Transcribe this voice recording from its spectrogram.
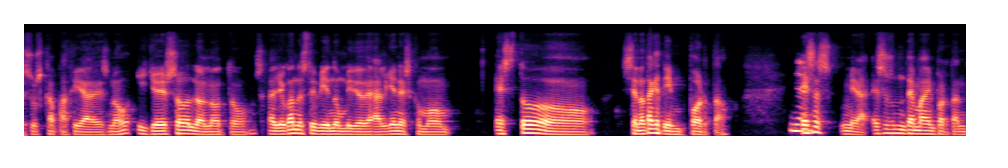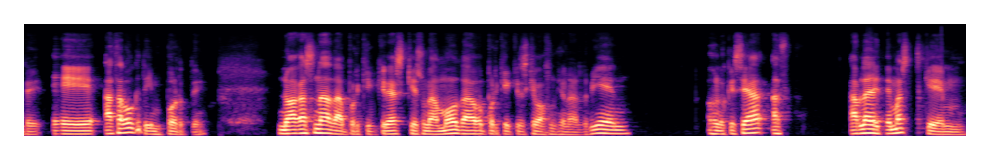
sus capacidades, ¿no? Y yo eso lo noto. O sea, yo cuando estoy viendo un vídeo de alguien es como, esto se nota que te importa. Eso es, mira, eso es un tema importante. Eh, haz algo que te importe. No hagas nada porque creas que es una moda o porque crees que va a funcionar bien o lo que sea. habla de temas que,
